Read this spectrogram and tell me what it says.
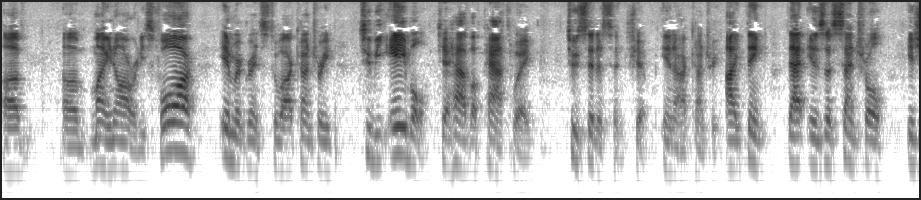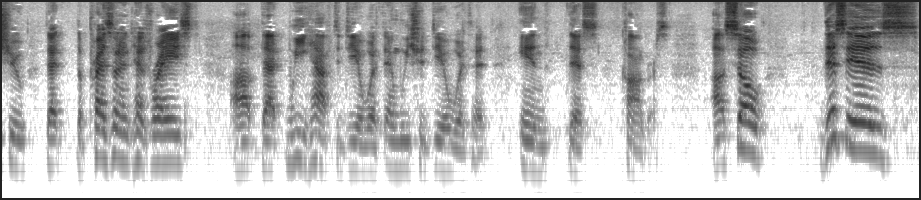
uh, uh, minorities, for immigrants to our country to be able to have a pathway to citizenship in our country. I think that is a central issue that the president has raised uh, that we have to deal with, and we should deal with it in this Congress. Uh, so, this is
